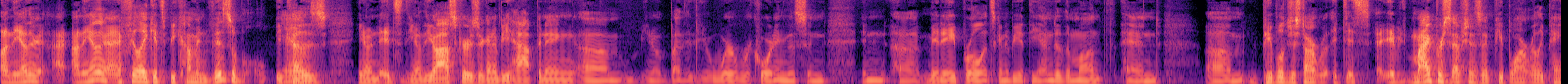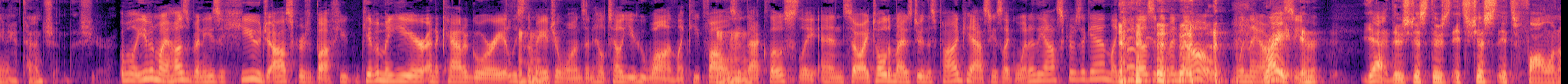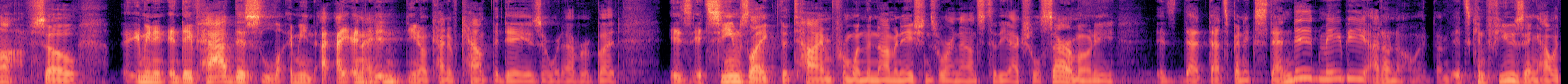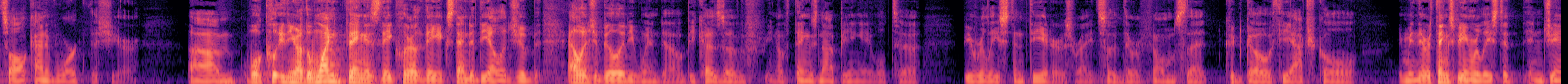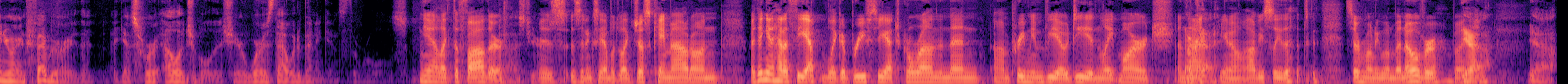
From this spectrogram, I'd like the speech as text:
On the other on the other hand, I feel like it's become invisible because you know it's you know the Oscars are going to be happening. Um, you know, by the, you know, we're recording this in in uh, mid April. It's going to be at the end of the month, and um, people just aren't. It's it, my perception is that people aren't really paying attention this year. Well, even my husband, he's a huge Oscars buff. You give him a year and a category, at least Mm-hmm. the major ones, and he'll tell you who won. Like he follows it that closely. And so I told him I was doing this podcast. He's like, "When are the Oscars again?" Like he doesn't even know when they are right this year. and yeah there's just there's it's just it's fallen off so i mean and, and they've had this I mean I, I and i didn't you know kind of count the days or whatever but is it seems like the time from when the nominations were announced to the actual ceremony is that that's been extended maybe i don't know It- it's confusing how it's all kind of worked this year um, well, you know, the one thing is they clearly they extended the eligib- eligibility window because of you know things not being able to be released in theaters, right? So there were films that could go theatrical. I mean, there were things being released at, in January and February that I guess were eligible this year, whereas that would have been against Yeah, like The Father is, is an example. Like just came out on, I think it had a theat- like a brief theatrical run and then um, premium VOD in late March. And that, Okay. you know, obviously the ceremony would have been over. But Yeah, uh, yeah.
